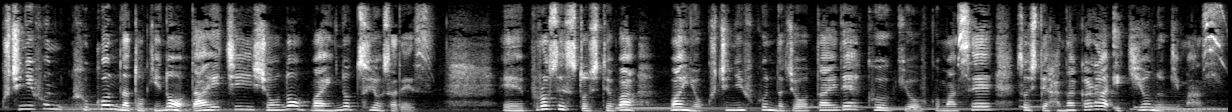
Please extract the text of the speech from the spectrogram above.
口に含んだ時の第一印象のワインの強さです、えー、プロセスとしてはワインを口に含んだ状態で空気を含ませそして鼻から息を抜きます。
